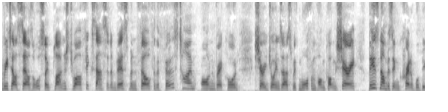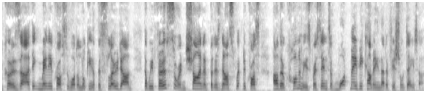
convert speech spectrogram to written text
Retail sales also plunged while fixed asset investment fell for the first time on record. Sherry joins us with more from Hong Kong. Sherry, these numbers are incredible because uh, I think many across the world are looking at the slowdown that we first saw in China but has now swept across other economies for a sense of what may be coming in that official data.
